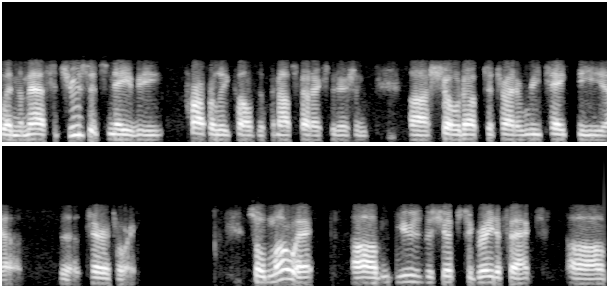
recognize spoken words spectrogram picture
when the Massachusetts Navy, properly called the Penobscot Expedition, uh, showed up to try to retake the uh, the territory. So Mowat um, used the ships to great effect uh,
